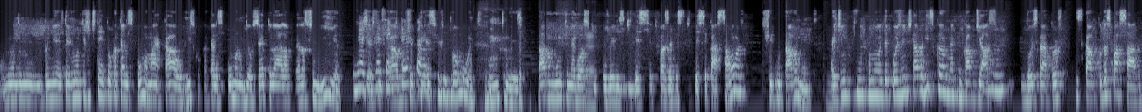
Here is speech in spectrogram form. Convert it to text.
no, no primeiro, teve um ano que a gente tentou com aquela espuma marcar o risco com aquela espuma, não deu certo, ela, ela, ela sumia. E a gente vai sempre testando. O GPS ajudou muito, muito mesmo. Dava muito negócio é. de pulveriz de, de fazer de dessecação, dificultava muito. Uhum. Aí tinha, depois a gente estava riscando, né, com cabo de aço. Uhum dois tratores riscavam todas passadas.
